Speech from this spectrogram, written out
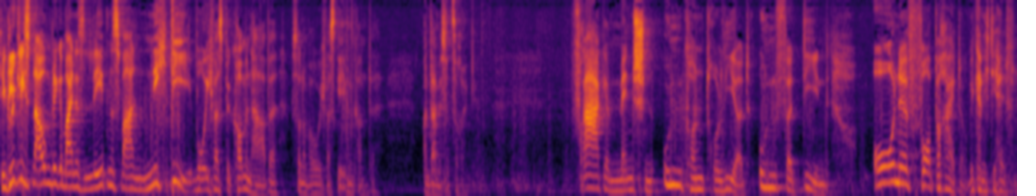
Die glücklichsten Augenblicke meines Lebens waren nicht die, wo ich was bekommen habe, sondern wo ich was geben konnte. Und da müssen wir zurück. Frage Menschen unkontrolliert, unverdient ohne Vorbereitung. Wie kann ich dir helfen?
